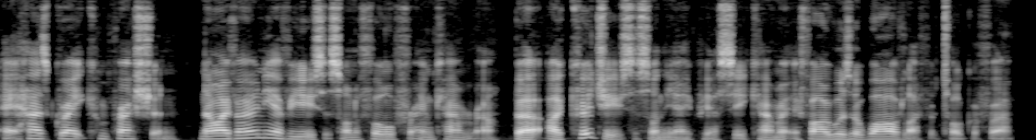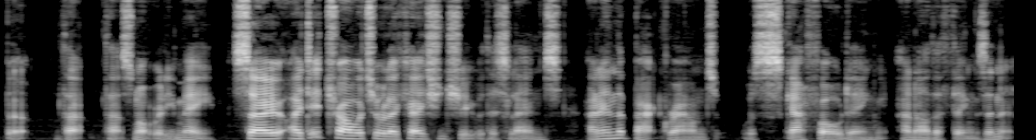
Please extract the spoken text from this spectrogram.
It has great compression. Now I've only ever used this on a full frame camera, but I could use this on the APS-C camera if I was a wildlife photographer, but that that's not really me. So I did travel to a location shoot with this lens, and in the background was scaffolding and other things, and it,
